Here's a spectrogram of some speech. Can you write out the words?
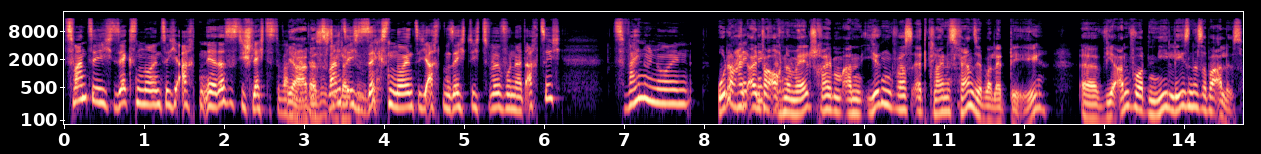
20 96 8, ja, das ist die schlechteste Variante. das ist die 20 schlechteste. 96 68 1280 209 Oder halt einfach auch eine Mail schreiben an irgendwas at kleinesfernsehballett.de. Äh, wir antworten nie, lesen es aber alles.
